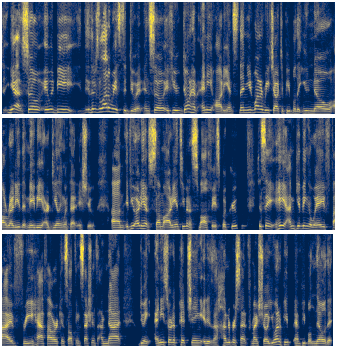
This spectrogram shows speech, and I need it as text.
Yeah. So it would be, there's a lot of ways to do it. And so if you don't have any audience, then you'd want to reach out to people that you know already that maybe are dealing with that issue. Um, if you already have some audience, even a small Facebook group, to say, hey, I'm giving away five free half hour consulting sessions. I'm not doing any sort of pitching. It is 100% for my show. You want to pe- have people know that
